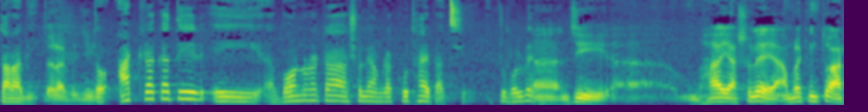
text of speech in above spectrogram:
তারাবি। তারাবি, তো আট রাকাতের এই বর্ণনাটা আসলে আমরা কোথায় পাচ্ছি একটু বলবেন? জি ভাই আসলে আমরা কিন্তু আট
